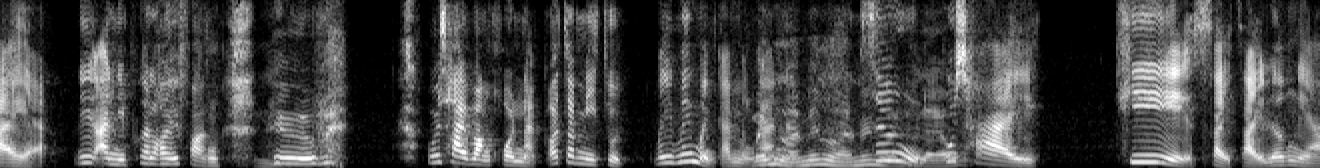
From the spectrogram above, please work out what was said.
ายอะ นี่อันนี้เพื่อนเล่าให้ฟังอืมคือผู้ชายบางคนน่ะ ก็จะมีจุดไม่ไม่เหมือนกันเหมือนไม่กันเหมือนนะไม่เหมือนไม่เหมืซึ่องนอยู่แล้วผู้ชายที่ใส่ใจเรื่องเนี้ย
